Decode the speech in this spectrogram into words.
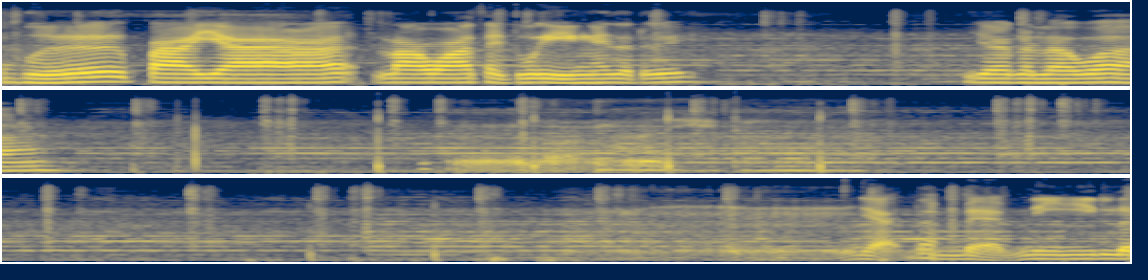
กูเผลอปลายาลาวาใส่ตัวเองไงแต่เด้ยยากันลาวาเออร้องไห้เธออย่าทำแบบนี้เล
